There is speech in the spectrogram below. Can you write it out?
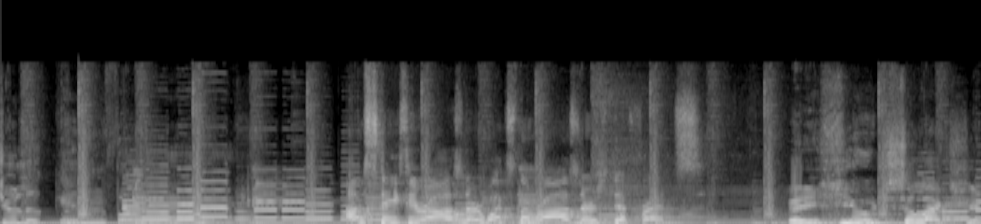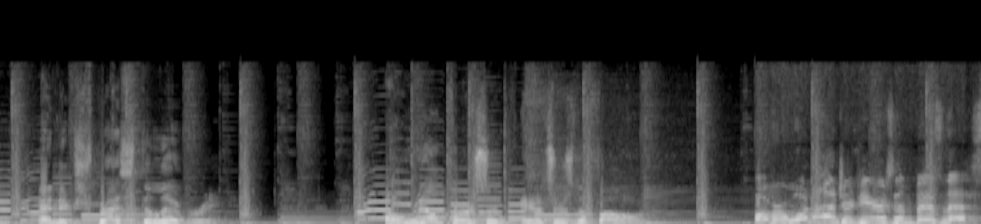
you're looking for. I'm Stacy Rosner. What's the Rosner's difference? A huge selection and express delivery. A real person answers the phone. Over 100 years in business.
